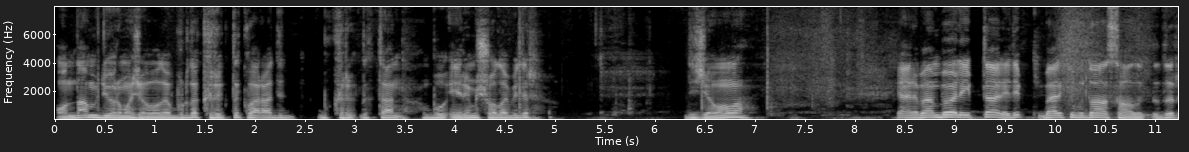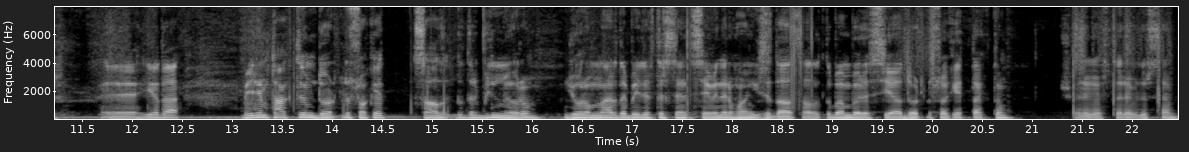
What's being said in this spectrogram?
Ondan mı diyorum acaba oluyor. Burada kırıklık var. Hadi bu kırıklıktan bu erimiş olabilir. Diyeceğim ama yani ben böyle iptal edip belki bu daha sağlıklıdır. Ee, ya da benim taktığım dörtlü soket sağlıklıdır bilmiyorum. Yorumlarda belirtirseniz sevinirim hangisi daha sağlıklı. Ben böyle siyah dörtlü soket taktım. Şöyle gösterebilirsem.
